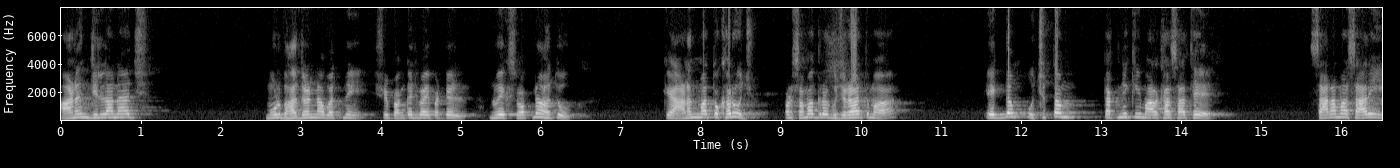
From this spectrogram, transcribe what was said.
આણંદ જિલ્લાના જ મૂળ ભાદરણના વતની શ્રી પંકજભાઈ પટેલનું એક સ્વપ્ન હતું કે આણંદમાં તો ખરું જ, પણ સમગ્ર ગુજરાતમાં એકદમ ઉચ્ચતમ તકનીકી માળખા સાથે સારામાં સારી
